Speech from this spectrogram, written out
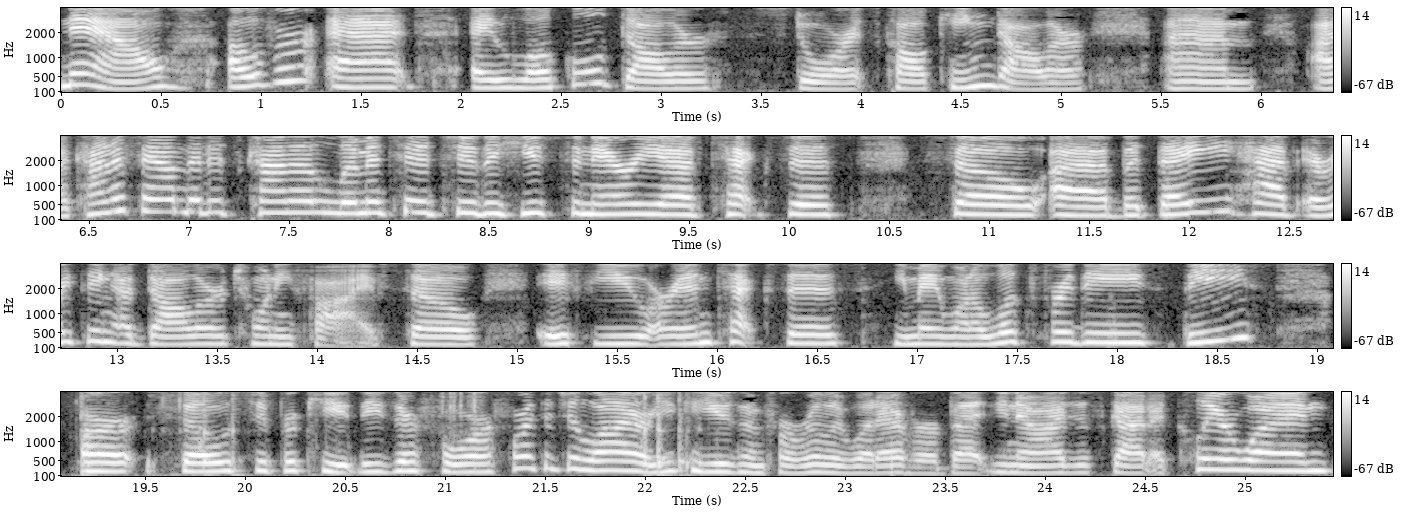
Now, over at a local dollar store, it's called King Dollar, um, I kind of found that it's kind of limited to the Houston area of Texas. So, uh, but they have everything a dollar twenty-five. So if you are in Texas, you may want to look for these. These are so super cute. These are for 4th of July, or you can use them for really whatever. But, you know, I just got a clear one,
